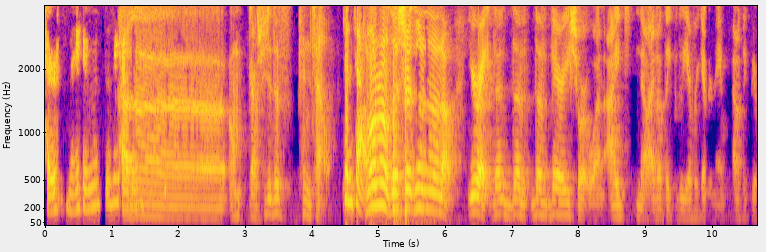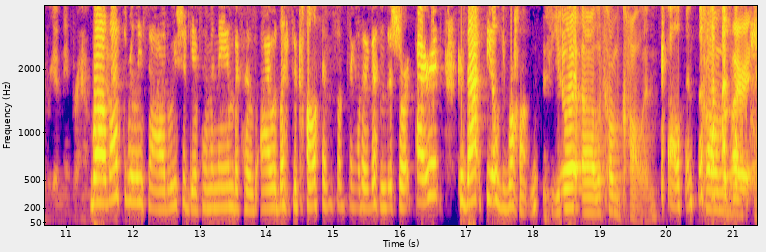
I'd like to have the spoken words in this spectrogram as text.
pirate's name? Does he have? Uh, oh gosh, we did this Pintel. Oh no, the short, no, no, no, no. You're right. The the the very short one. I no, I don't think we ever get a name. I don't think we ever get a name for him. Well, no. that's really sad. We should give him a name because I would like to call him something other than the short pirate because that feels wrong. You know what? Uh, let's call him Colin. Colin. Call him the pirate.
